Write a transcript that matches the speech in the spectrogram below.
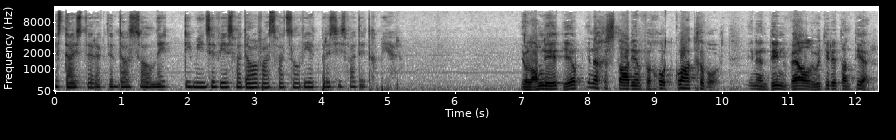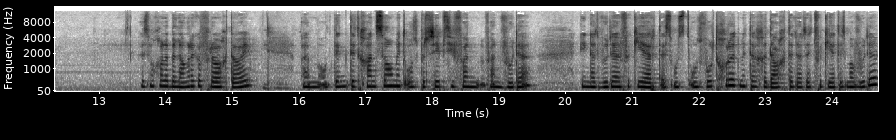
is duister. Ek dink daar sal net die mense wees wat daar was wat sal weet presies wat het gebeur. Jolande, het jy op enige stadium vir God kwaad geword? En indien wel, hoe het jy dit hanteer? Dis nogal 'n belangrike vraag daai. Ehm um, ek dink dit gaan saam met ons persepsie van van woede en dat woede verkeerd is. Ons ons word groot met 'n gedagte dat dit verkeerd is, maar woede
